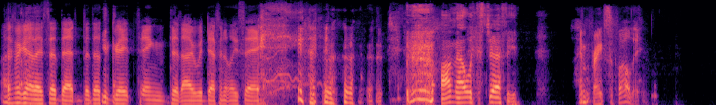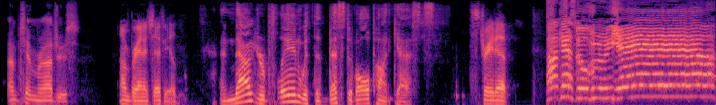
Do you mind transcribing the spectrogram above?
I forgot I said that, but that's a great thing that I would definitely say. I'm Alex Jaffe. I'm Frank Cifaldi. I'm Tim Rogers. I'm Brandon Sheffield. And now you're playing with the best of all podcasts. Straight up. Podcast over, yeah!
